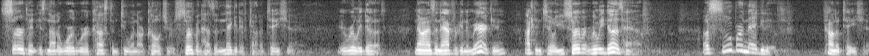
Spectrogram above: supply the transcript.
Servant is not a word we're accustomed to in our culture. Servant has a negative connotation. It really does. Now, as an African American, I can tell you, servant really does have a super negative connotation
